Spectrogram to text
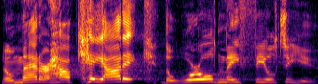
No matter how chaotic the world may feel to you,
